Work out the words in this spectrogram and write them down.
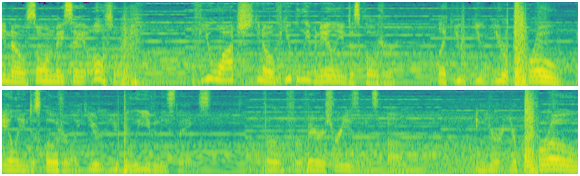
you know, someone may say, "Oh, so if you watch, you know, if you believe in alien disclosure, like you you you're pro alien disclosure. Like you you believe in these things for for various reasons um and you're you're pro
